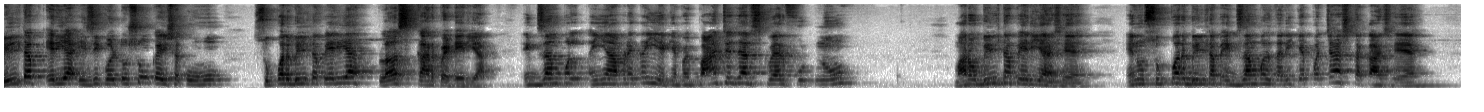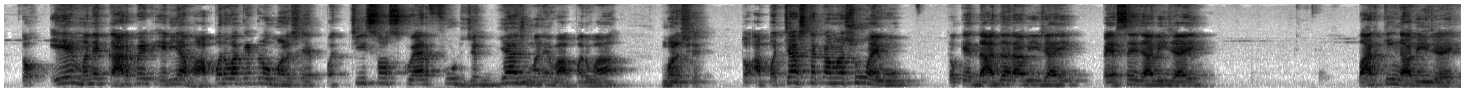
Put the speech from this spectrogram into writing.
built up area is equal to શું કહી શકું હું? Super built up area plus carpet area example અહીંયા આપણે કહીએ કે ભાઈ પાંચ હજાર સ્ક્વેર ફૂટનું મારો બિલ્ટઅપ એરિયા છે એનું સુપર બિલ્ટઅપ એક્ઝામ્પલ તરીકે પચાસ ટકા છે. તો એ મને કાર્પેટ એરિયા વાપરવા કેટલો મળશે? પચીસો સ્ક્વેર ફૂટ જગ્યા જ મને વાપરવા મળશે. તો આ પચાસ ટકામાં શું આવ્યું? તો કે દાદર આવી જાય પેસેજ આવી જાય પાર્કિંગ આવી જાય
